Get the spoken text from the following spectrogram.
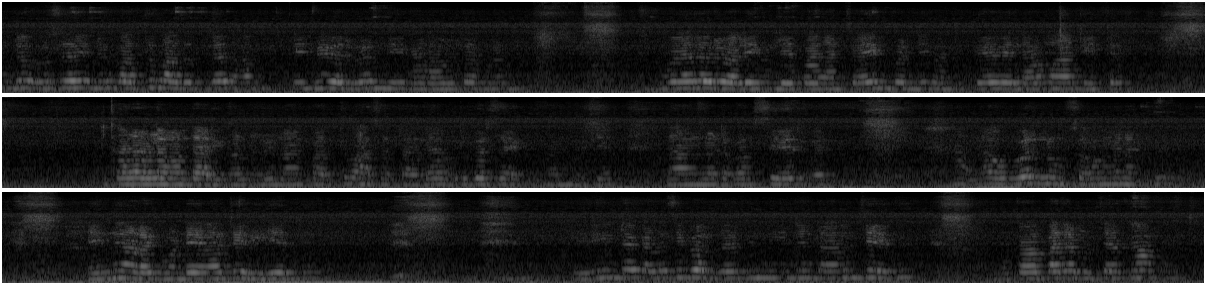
அந்த புருஷன் இன்னும் பத்து மாதத்துல நான் திரும்பி வருவேன் வேறொரு வழியும் இல்லையப்பா நான் ட்ரெயின் பண்ணி வந்து தேவையில்லாம மாட்டிட்டு கடவுளை வந்து அறிக்கொண்டு நான் பத்து மாசத்தால ஒரு வருஷம் வந்துச்சு நான் உங்கள்கிட்ட வந்து சேருவேன். ஆனால் ஒவ்வொரு நிமிஷமும் எனக்கு என்ன நடக்குமெண்டே தெரியல. தெரியுண்ட கடைசி பண்றது நீ என்னன்னாலும் செய்து என்னை காப்பாற்ற முடிச்சா காப்பாற்று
